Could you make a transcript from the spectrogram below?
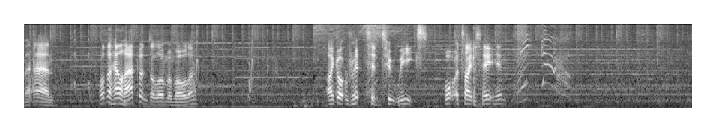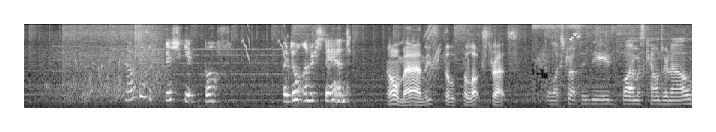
Man, what the hell happened to Lomamola? I got ripped in two weeks. Water types hate him. How does a fish get buff? I don't understand. Oh man, these the the luck strats. Electrat indeed. Well, I must counter now.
